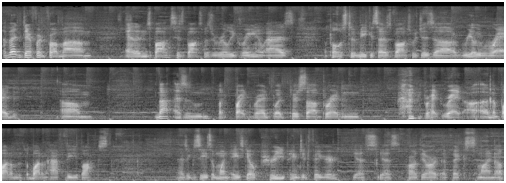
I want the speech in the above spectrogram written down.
a bit different from um, Eren's box. His box was really green as opposed to Mikasa's box, which is uh, really red. Um, not as in like bright red, but there's uh, bread and bright red uh, on the bottom, the bottom half of the box. As you can see, it's a 1 8 scale pre-painted figure. Yes, yes, part of the Art FX lineup.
